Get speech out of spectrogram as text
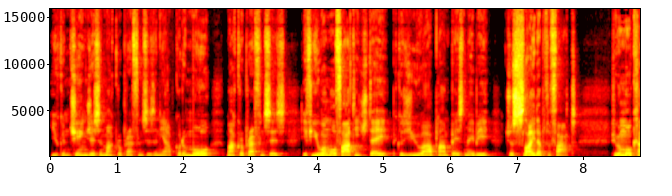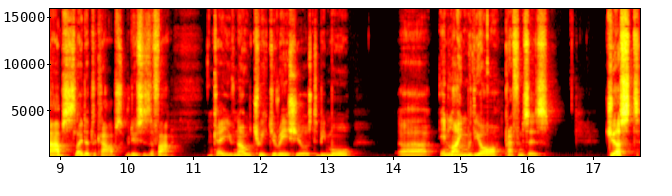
You can change this in macro preferences in the app. Go to more macro preferences. If you want more fat each day because you are plant based, maybe just slide up the fat. If you want more carbs, slide up the carbs, reduces the fat. Okay, you've now tweaked your ratios to be more uh, in line with your preferences. Just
